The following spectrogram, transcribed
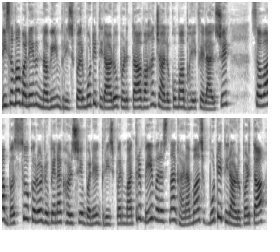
ડીસામાં બનેલ નવીન બ્રિજ પર મોટી તિરાડો પડતા વાહન ચાલકોમાં ભય ફેલાયો છે. સવા બસો કરોડ રૂપિયાના ખર્ચે બનેલ બ્રિજ પર માત્ર બે વર્ષના ગાળામાં જ મોટી તિરાડો પડતા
